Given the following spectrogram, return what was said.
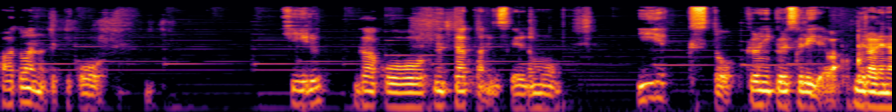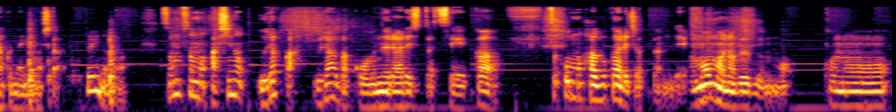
パート1の時こう、ヒールがこう塗ってあったんですけれども、EX とクロニクル3では塗られなくなりました。というのは、そもそも足の裏か、裏がこう塗られてたせいか、そこも省かれちゃったんで、ももの部分も、この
